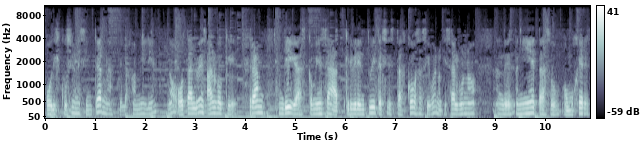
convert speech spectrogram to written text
o discusiones internas de la familia, ¿no? O tal vez algo que Trump diga, comienza a escribir en Twitter estas cosas y bueno, quizá alguno de nietas o, mujeres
